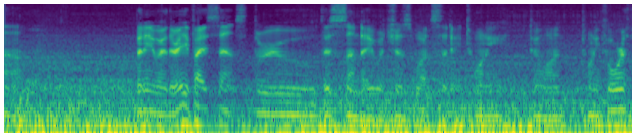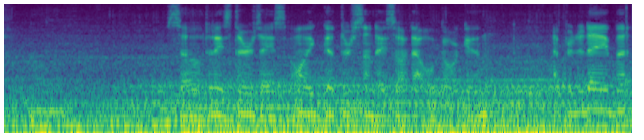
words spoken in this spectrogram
Um, but anyway, they're 85 cents through this Sunday, which is what's the date? 20, 21, 24th. So today's Thursday, so only good through Sunday, so I doubt we'll go again after today. But so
